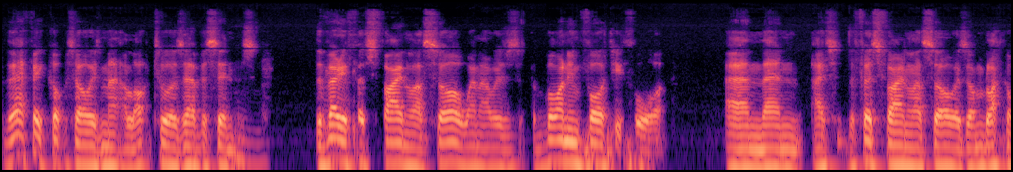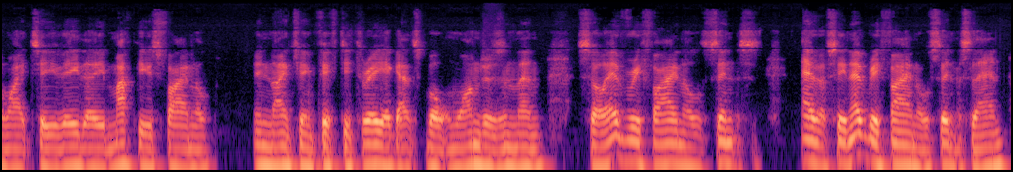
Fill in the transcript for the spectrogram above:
the FA Cup's always meant a lot to us ever since mm. the very first final I saw when I was born in mm. 44. And then I, the first final I saw was on black and white TV, the Matthews final in 1953 against Bolton Wanderers. And then, so every final since, ever, I've seen every final since then.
